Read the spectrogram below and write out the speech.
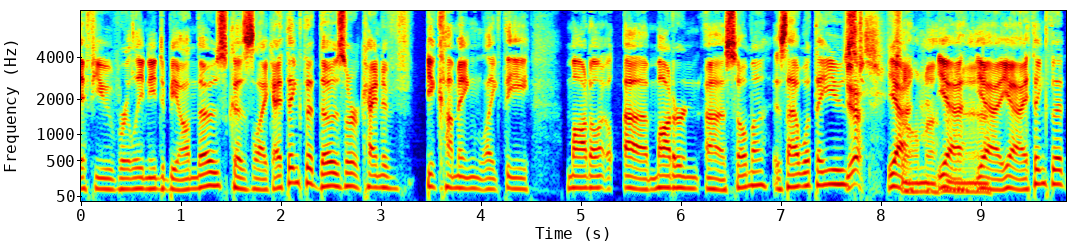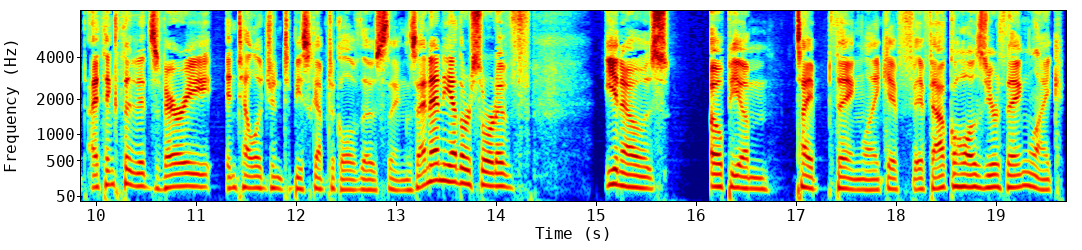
if you really need to be on those, because like I think that those are kind of becoming like the model uh, modern uh, soma. Is that what they used? Yes. Yeah. Soma, yeah. yeah. Yeah. Yeah. I think that I think that it's very intelligent to be skeptical of those things and any other sort of, you know, opium type thing. Like if if alcohol is your thing, like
